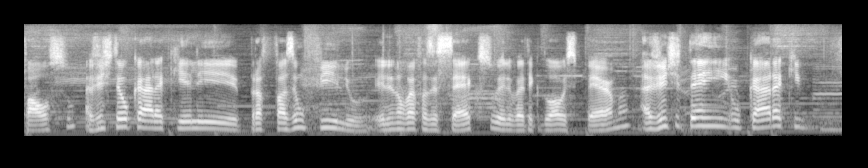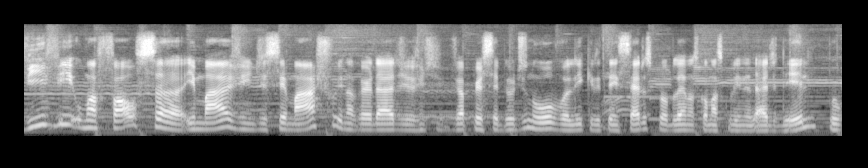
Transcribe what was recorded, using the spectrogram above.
falso, a gente tem o cara que ele, pra fazer um filho, ele não vai fazer sexo, ele vai ter que doar o esperma. A gente tem o cara que vive uma falsa imagem de ser macho e na verdade a gente já percebeu de novo ali que ele tem sérios problemas com a masculinidade dele por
